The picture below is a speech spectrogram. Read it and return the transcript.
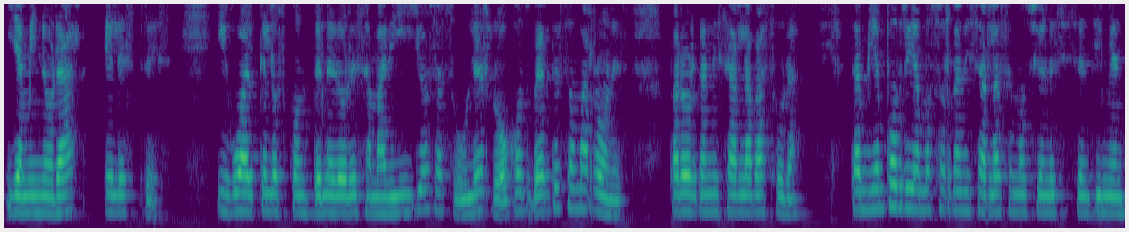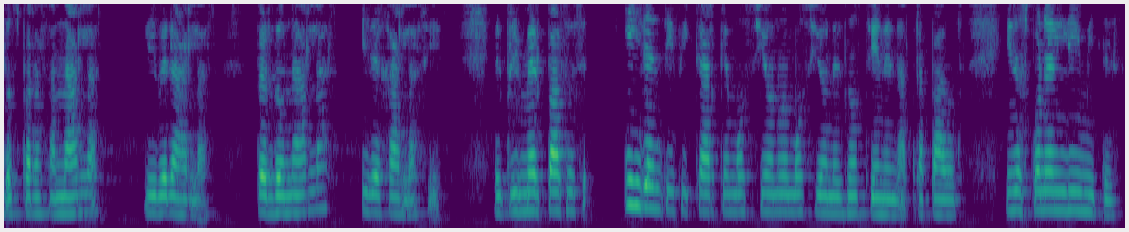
y a minorar el estrés, igual que los contenedores amarillos, azules, rojos, verdes o marrones para organizar la basura. También podríamos organizar las emociones y sentimientos para sanarlas, liberarlas, perdonarlas y dejarlas ir. El primer paso es identificar qué emoción o emociones nos tienen atrapados y nos ponen límites,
